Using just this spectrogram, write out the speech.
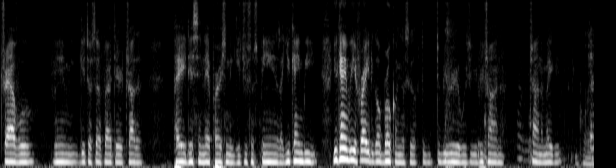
Travel. You? Get yourself out there. Try to pay this and that person to get you some spins. Like you can't be you can't be afraid to go broke on yourself. To to be real with you, if you're trying to trying to make it. Boy.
